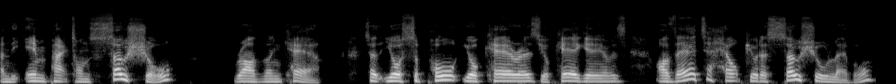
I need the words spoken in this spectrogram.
and the impact on social rather than care. So that your support, your carers, your caregivers are there to help you at a social level,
